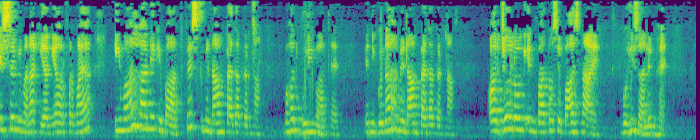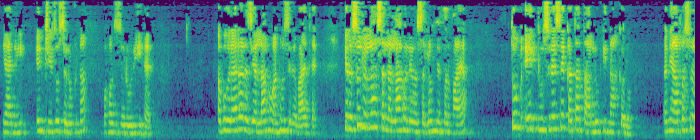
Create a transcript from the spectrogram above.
اس سے بھی منع کیا گیا اور فرمایا، ایمان لانے کے بعد فسق میں نام پیدا کرنا بہت بری بات ہے۔ یعنی گناہ میں نام پیدا کرنا۔ اور جو لوگ ان باتوں سے باز نہ آئے وہی ظالم ہے یعنی ان چیزوں سے رکنا بہت ضروری ہے۔ ابو رضی اللہ عنہ سے روایت ہے۔ کہ رسول اللہ صلی اللہ علیہ وسلم نے فرمایا، تم ایک دوسرے سے قطع تعلق ہی نہ کرو۔ یعنی آپس میں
